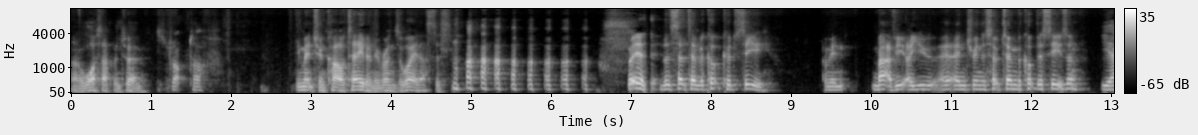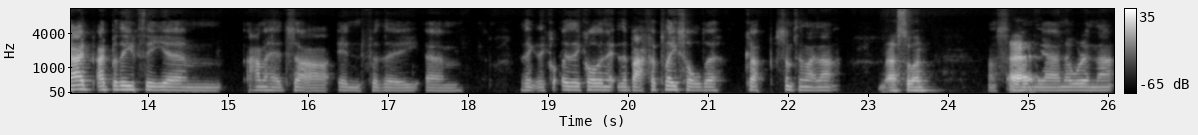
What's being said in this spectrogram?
Oh, what's happened to him? It's dropped off. You mentioned Kyle Taylor and he runs away. That's just. but yeah, the September Cup could see. I mean, Matt, have you, are you entering the September Cup this season? yeah, I, I believe the um, Hammerheads are in for the. Um, I think they call, are they calling it the BAFA placeholder cup, something like that. That's the one. That's the Uh, one. yeah, I know we're in that.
